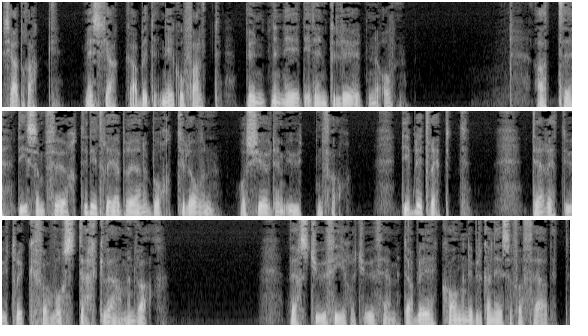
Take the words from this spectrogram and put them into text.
Shadrach, Mesjak Abednego falt bundne ned i den glødende ovn. At eh, de som førte de tre hebreerne bort til ovnen og skjøv dem utenfor, de ble drept. Det er et uttrykk for hvor sterk varmen var. Vers 24 og 25. Da ble kong Nebukadneser forferdet.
